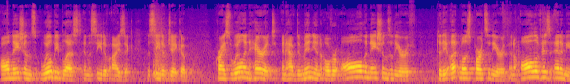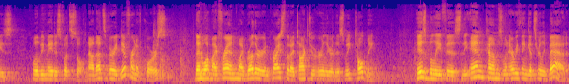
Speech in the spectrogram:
All nations will be blessed in the seed of Isaac, the seed of Jacob Christ will inherit and have dominion over all the nations of the earth to the utmost parts of the earth, and all of his enemies will be made his footstool. Now, that's very different, of course, than what my friend, my brother in Christ that I talked to earlier this week, told me. His belief is the end comes when everything gets really bad.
